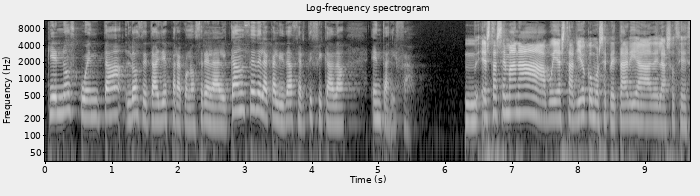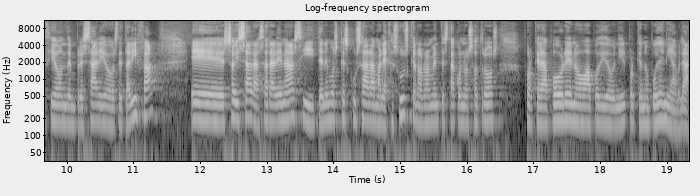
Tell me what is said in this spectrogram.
quien nos cuenta los detalles para conocer el alcance de la calidad certificada en Tarifa. Esta semana voy a estar yo como secretaria de la Asociación de Empresarios de Tarifa eh, soy Sara, Sara Arenas, y tenemos que excusar a María Jesús, que normalmente está con nosotros, porque la pobre no ha podido venir porque no puede ni hablar.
